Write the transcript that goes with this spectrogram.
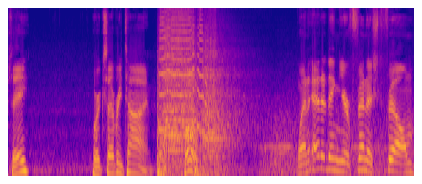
See? Works every time. Whoa. When editing your finished film,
